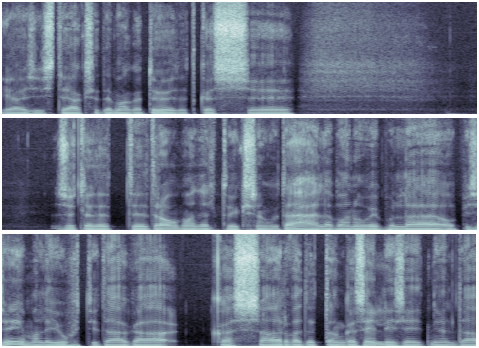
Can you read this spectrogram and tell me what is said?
ja siis tehakse temaga tööd, et kas sa ütled, et traumadelt võiks nagu tähelepanu võib-olla hoopis eemale juhtida, aga kas sa arvad, et on ka selliseid nii-öelda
